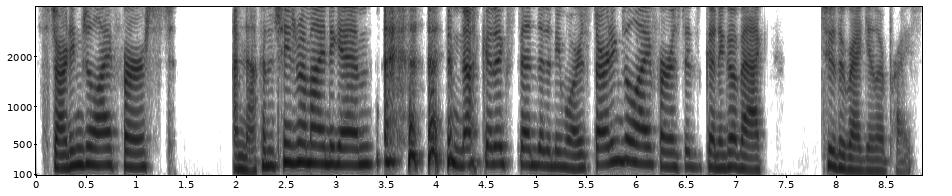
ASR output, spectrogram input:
Starting July 1st, I'm not going to change my mind again. I'm not going to extend it anymore. Starting July 1st, it's going to go back to the regular price.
